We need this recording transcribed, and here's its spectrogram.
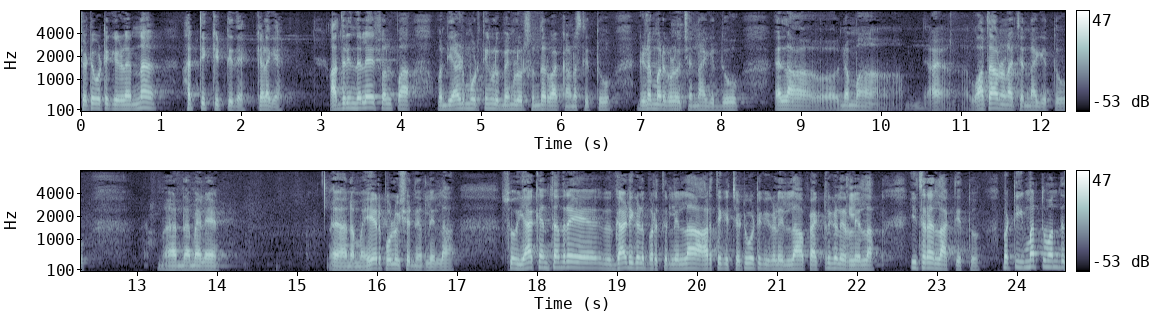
ಚಟುವಟಿಕೆಗಳನ್ನು ಹತ್ತಿಕ್ಕಿಟ್ಟಿದೆ ಕೆಳಗೆ. ಅದರಿಂದಲೇ ಸ್ವಲ್ಪ ಒಂದು ಎರಡು ಮೂರು ತಿಂಗಳು ಬೆಂಗಳೂರು ಸುಂದರವಾಗಿ ಕಾಣಿಸ್ತಿತ್ತು. ಗಿಡಮರಗಳು ಚೆನ್ನಾಗಿದ್ದು, ಎಲ್ಲ ನಮ್ಮ ವಾತಾವರಣ ಚೆನ್ನಾಗಿತ್ತು. ಆಮೇಲೆ ನಮ್ಮ ಏರ್ ಪೊಲ್ಯೂಷನ್ ಇರಲಿಲ್ಲ. ಸೊ ಯಾಕೆಂತಂದರೆ ಗಾಡಿಗಳು ಬರ್ತಿರಲಿಲ್ಲ ಆರ್ಥಿಕ ಚಟುವಟಿಕೆಗಳಿಲ್ಲ ಫ್ಯಾಕ್ಟ್ರಿಗಳಿರಲಿಲ್ಲ ಈ ಥರ ಎಲ್ಲ ಆಗ್ತಿತ್ತು. ಬಟ್ ಈಗ ಮತ್ತೆ ಒಂದು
